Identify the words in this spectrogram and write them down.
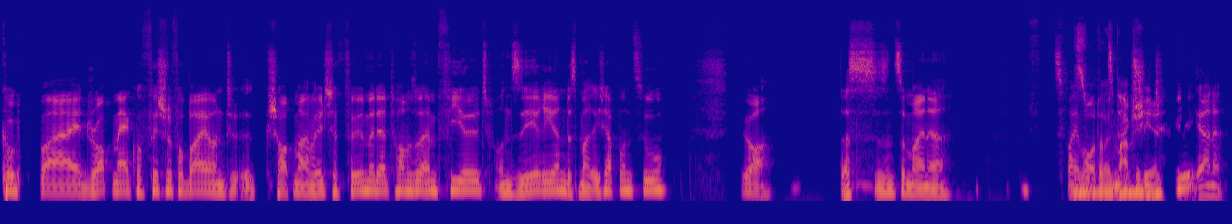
guckt bei DropMac Official vorbei und äh, schaut mal, welche Filme der Tom so empfiehlt und Serien. Das mache ich ab und zu. Ja, das sind so meine zwei Super, Worte zum Abschied. Dir. Gerne.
